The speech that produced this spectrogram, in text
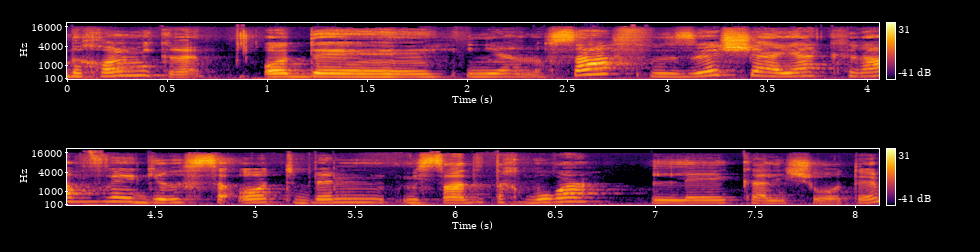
בכל מקרה, עוד uh, עניין נוסף, זה שהיה קרב גרסאות בין משרד התחבורה לקליש רותם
